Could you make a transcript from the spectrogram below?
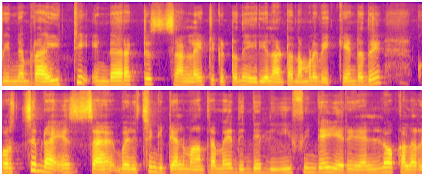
പിന്നെ ബ്രൈറ്റ് ഇൻഡയറക്റ്റ് സൺലൈറ്റ് കിട്ടുന്ന ഏരിയയിലാണ് കേട്ടോ നമ്മൾ വെക്കേണ്ടത്. കുറച്ച് വെളിച്ചം കിട്ടിയാൽ മാത്രമേ ഇതിന്റെ ലീഫിന്റെ ഒരു യെല്ലോ കളർ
